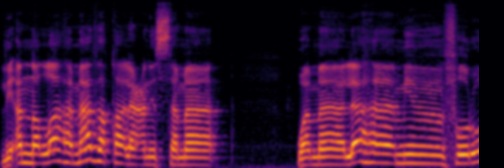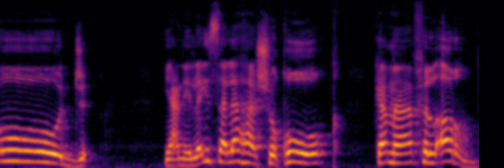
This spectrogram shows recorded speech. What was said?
لأن الله ماذا قال عن السماء؟ وما لها من فروج. يعني ليس لها شقوق كما في الأرض.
